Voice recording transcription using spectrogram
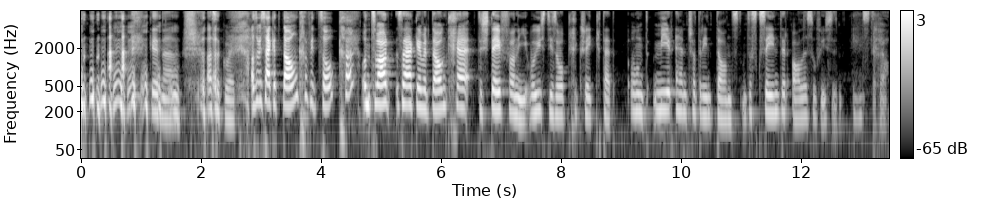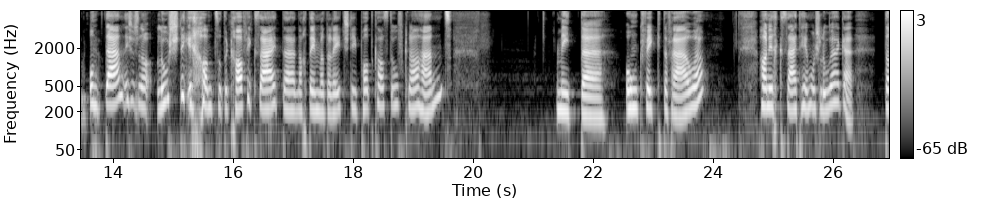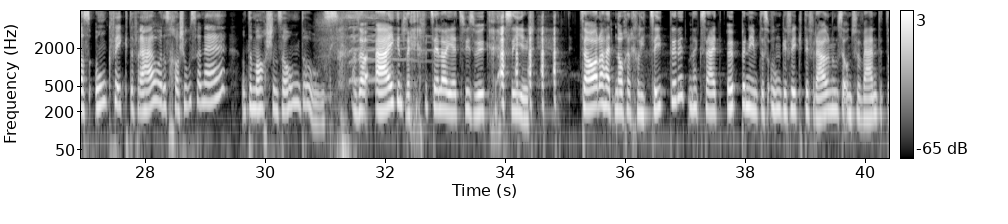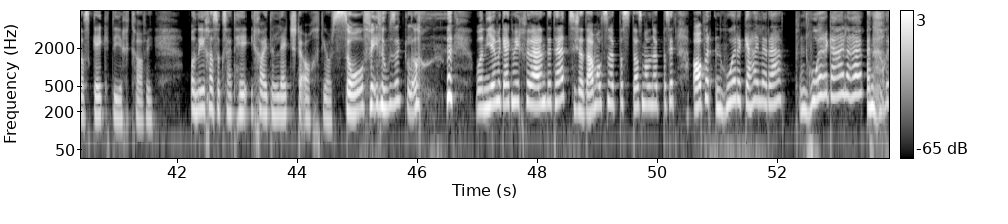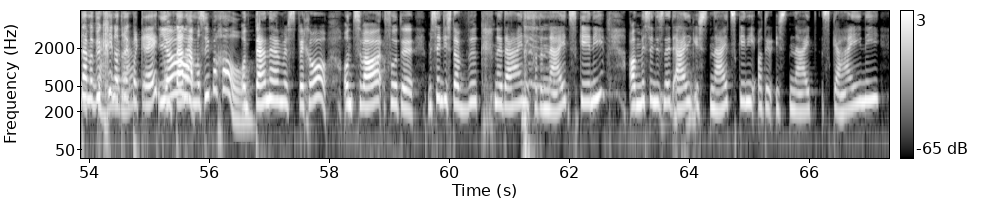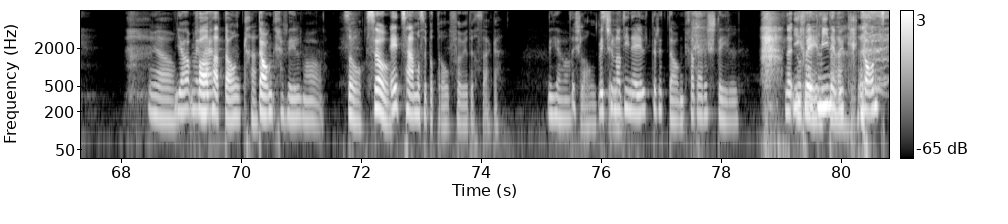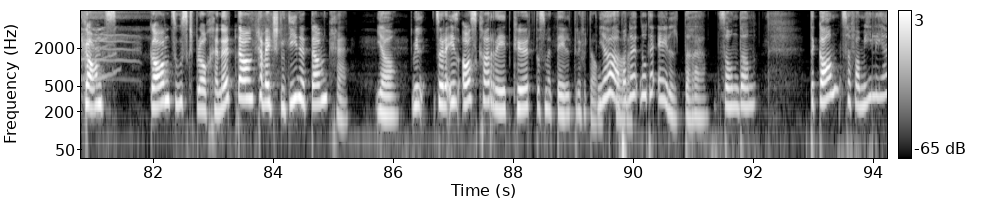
genau. Also gut. Also wir sagen Danke für die Socken. Und zwar sagen wir Danke der Stefanie, die uns die Socken geschickt hat. Und wir haben schon drin getanzt. Und das seht ihr alles auf unserem Instagram. Und dann ist es noch lustig, ich habe zu der Kaffee gesagt, äh, nachdem wir den letzten Podcast aufgenommen haben, mit äh, ungefickten Frauen, habe ich gesagt, hey, musst schauen, dass ungefickte Frauen, das kannst du rausnehmen und dann machst du einen Song daraus. Also eigentlich, ich erzähle euch jetzt, wie es wirklich war. Zara hat nachher ein bisschen zittert und hat gesagt, jemand nimmt das ungefickte Frauen raus und verwendet das gegen dich, Kaffee. Und ich habe so gesagt, hey, ich habe in den letzten acht Jahren so viel rausgelassen, was niemand gegen mich verwendet hat. Es ist ja damals nicht, pass- das mal nicht passiert. Aber ein hure geiler Rap. Ein hure geiler Rap. Ein Und dann haben wir wirklich noch darüber geredet Ja. und dann haben wir es bekommen. Und dann haben wir es bekommen. Und zwar von der, wir sind uns da wirklich nicht einig, von der Night Skinny. Aber wir sind uns nicht einig, ist es Night Skinny oder ist es Night Skinny? ja, Ja, Fall danke. Danke vielmals. So, So, jetzt haben wir es übertroffen, würde ich sagen. Ja. Das ist lang. Willst du noch deinen Eltern danken an dieser Stelle? Nicht Ich will meinen wirklich ganz, ganz, ganz ausgesprochen nicht danken. Willst du deinen danken? Ja. Weil zu einer Oscar-Rede gehört, dass man die Eltern verdammt Ja, aber nicht nur den Eltern, sondern der ganzen Familie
